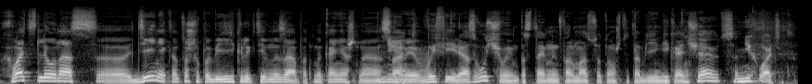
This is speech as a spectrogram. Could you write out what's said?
хватит ли у нас э, денег на то, чтобы победить коллективный Запад? Мы, конечно, Нет. с вами в эфире озвучиваем постоянно информацию о том, что там деньги кончаются. Не хватит.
